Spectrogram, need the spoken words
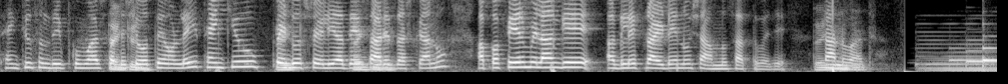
ਥੈਂਕ ਯੂ ਸੰਦੀਪ ਕੁਮਾਰ ਸਾਡੇ ਸ਼ੋਅ ਤੇ ਆਉਣ ਲਈ। ਥੈਂਕ ਯੂ ਪਿੰਡ ਆਸਟ੍ਰੇਲੀਆ ਦੇ ਸਾਰੇ ਦਰਸ਼ਕਾਂ ਨੂੰ। ਆਪਾਂ ਫੇਰ ਮਿਲਾਂਗੇ ਅਗਲੇ ਫਰਾਈਡੇ ਨੂੰ ਸ਼ਾਮ ਨੂੰ 7 ਵਜੇ। Thank you ਧੰਨਵਾਦ।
